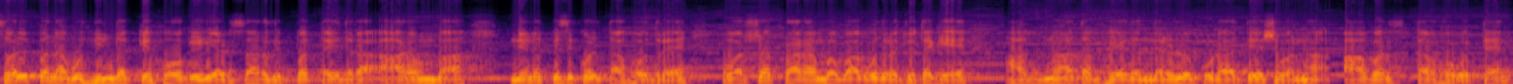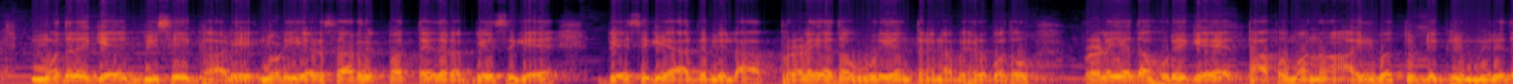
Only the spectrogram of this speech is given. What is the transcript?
ಸ್ವಲ್ಪ ನಾವು ಹಿಂದಕ್ಕೆ ಹೋಗಿ ಎರಡ್ ಸಾವಿರದ ಇಪ್ಪತ್ತೈದರ ಆರಂಭ ನೆನಪಿಸಿಕೊಳ್ತಾ ಹೋದ್ರೆ, ವರ್ಷ ಪ್ರಾರಂಭವಾಗುವುದರ ಜೊತೆಗೆ ಅಜ್ಞಾತ ಭಯದ ನೆರಳು ಕೂಡ ದೇಶವನ್ನ ಆವರಿಸ್ತಾ ಹೋಗುತ್ತೆ. ಮೊದಲಿಗೆ ಬಿಸಿ ಗಾಳಿ. ನೋಡಿ, ಎರಡ್ ಸಾವಿರದ ಇಪ್ಪತ್ತೈದರ ಬೇಸಿಗೆ ಬೇಸಿಗೆ ಆಗಿರಲಿಲ್ಲ ಪ್ರಳಯದ ಉರಿ ಅಂತಾನೆ ನಾವು ಹೇಳ್ಬೋದು. ಪ್ರಳಯದ ಹುರಿಗೆ ತಾಪಮಾನ ಐವತ್ತು ಡಿಗ್ರಿ ಮೀರಿದ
